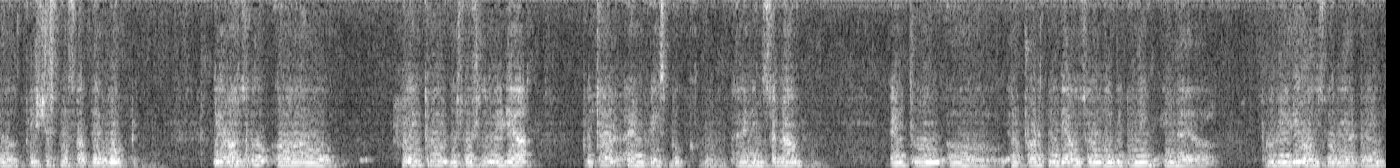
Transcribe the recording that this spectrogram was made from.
the preciousness of their vote. We are also uh, going through the social media, Twitter and Facebook and Instagram. And through uh, electronic media also we will be doing. In the uh, through radio also we are doing.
